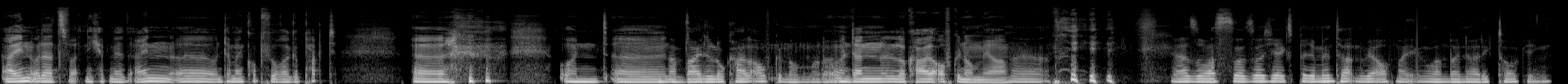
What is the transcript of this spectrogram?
ein oder zwei, ich habe mir einen äh, unter meinen Kopfhörer gepackt. Äh, und, äh, und dann beide lokal aufgenommen, oder? und dann lokal aufgenommen, ja. Naja. ja, sowas, so, solche Experimente hatten wir auch mal irgendwann bei Nerdic Talking.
